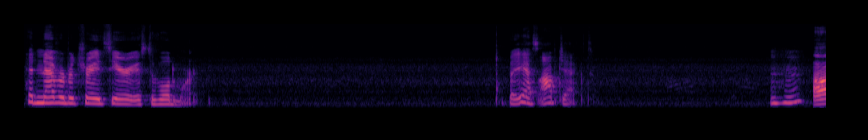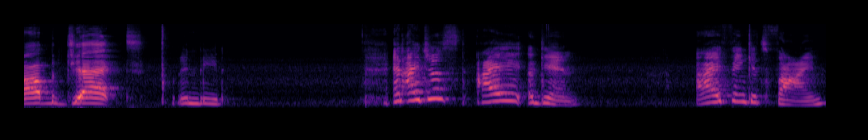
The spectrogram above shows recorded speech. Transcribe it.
had never betrayed Sirius to Voldemort. But yes, object. Mhm. Object. Indeed. And I just, I, again, I think it's fine.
